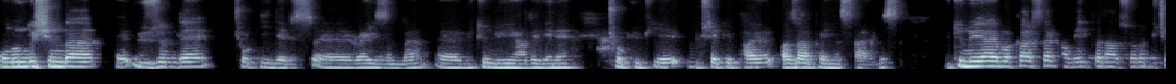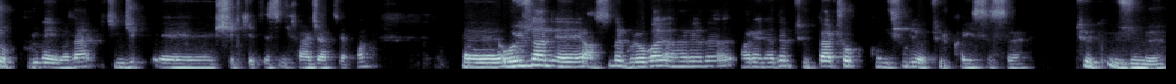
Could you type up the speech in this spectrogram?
Onun dışında e, üzümde çok lideriz e, Raisin'da. E, bütün dünyada gene çok yüksek bir pay, pazar payına sahibiz. Bütün dünyaya bakarsak Amerika'dan sonra birçok kuru meyvede ikinci e, şirketiz, ihracat yapan. E, o yüzden e, aslında global arenada, arenada Türkler çok konuşuluyor. Türk kayısısı, Türk üzümü,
